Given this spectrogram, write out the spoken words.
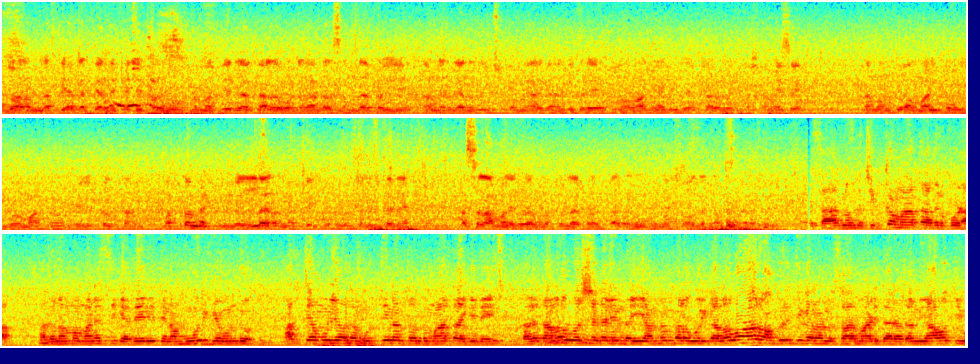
ಇದು ನಮ್ಮ ಅತಿ ಅಗತ್ಯ ಅಂತ ಕೇಳಿಕೊಂಡು ನಮ್ಮ ದೀರ್ಘಕಾಲದ ಒಡನಾಟದ ಸಂದರ್ಭದಲ್ಲಿ ಏನಾದರೂ ಹೆಚ್ಚು ಕಮ್ಮಿ ಆಗಿದ್ದರೆ ನೋವಾಗಿ ಆಗಿದೆ ತಾವು ಶ್ರಮಿಸಿ ನಮ್ಮ ದೂರ ಮಾಡಿಕೊಂಡು ದೂರ ಮಾಡ್ಕೊಂಡು ಹೇಳಿಕೊಳ್ತಾ ಮತ್ತೊಮ್ಮೆ ನಿಮ್ಮೆಲ್ಲ ನನ್ನ ಅತಿ ಸಲ್ಲಿಸ್ತೇನೆ. ಅಸ್ಸಲಾಂ ಅಲೈಕುಮ್ ರಹಮತುಲ್ಲಾಹಿ ವಬರಕಾತುಹು ನಮಸ್ಕಾರ. ಸಾರ್ನ ಒಂದು ಚಿಕ್ಕ ಮಾತಾದರೂ ಕೂಡ ಅದು ನಮ್ಮ ಮನಸ್ಸಿಗೆ ಅದೇ ರೀತಿ ನಮ್ಮ ಊರಿಗೆ ಒಂದು ಅತ್ಯಮೂಲ್ಯವಾದ ಮುತ್ತಿನಂತ ಒಂದು ಮಾತಾಗಿದೆ ಕಳೆದ ಹಲವು ವರ್ಷಗಳಿಂದ ಈ ಅಮ್ಮೆಂಬಲ ಊರಿಗೆ ಹಲವಾರು ಅಭಿವೃದ್ಧಿಗಳನ್ನು ಸಾರ್ ಮಾಡಿದ್ದಾರೆ ಅದನ್ನು ಯಾವತ್ತೂ ಈ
